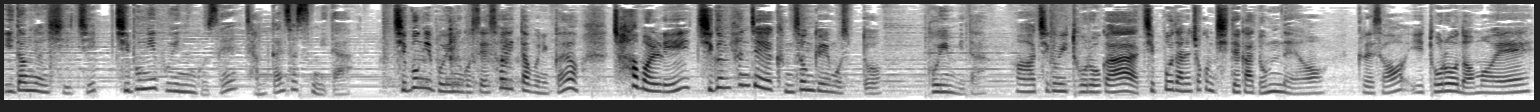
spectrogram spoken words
이덕년 씨집 지붕이 보이는 곳에 잠깐 섰습니다. 지붕이 보이는 곳에 서 있다 보니까요. 저 멀리 지금 현재의 금성교의 모습도 보입니다. 아, 지금 이 도로가 집보다는 조금 지대가 높네요. 그래서 이 도로 너머에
